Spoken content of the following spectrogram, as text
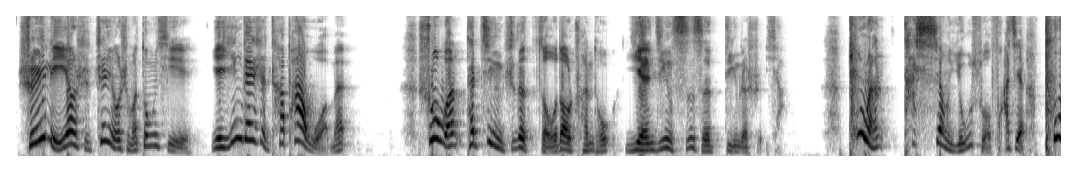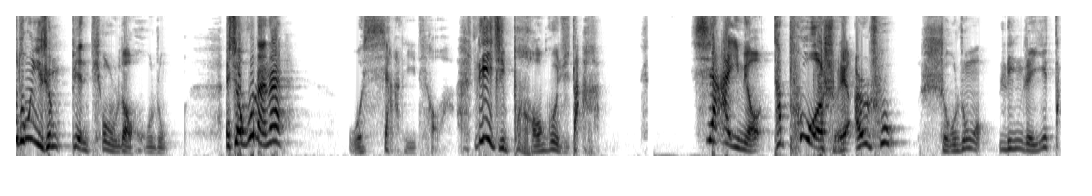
水里要是真有什么东西，也应该是他怕我们。”说完，他径直的走到船头，眼睛死死盯着水下。突然，他像有所发现，扑通一声便跳入到湖中。小姑奶奶！我吓了一跳啊，立即跑过去大喊。下一秒，他破水而出，手中拎着一大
